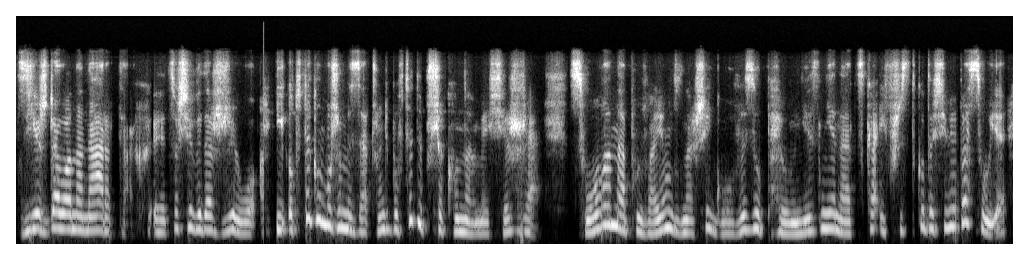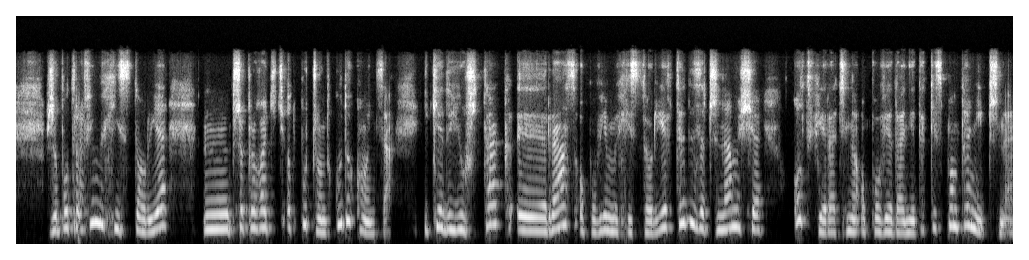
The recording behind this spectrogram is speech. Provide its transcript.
zjeżdżała na nartach, y, co się wydarzyło. I od tego możemy zacząć, bo wtedy przekonamy się, że słowa napływają do naszej głowy zupełnie znienacka i wszystko do siebie pasuje, że potrafimy historię mm, przeprowadzić od początku do końca. I kiedy już tak y, raz opowiemy historię, wtedy zaczynamy się otwierać na opowiadanie, takie spontaniczne.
